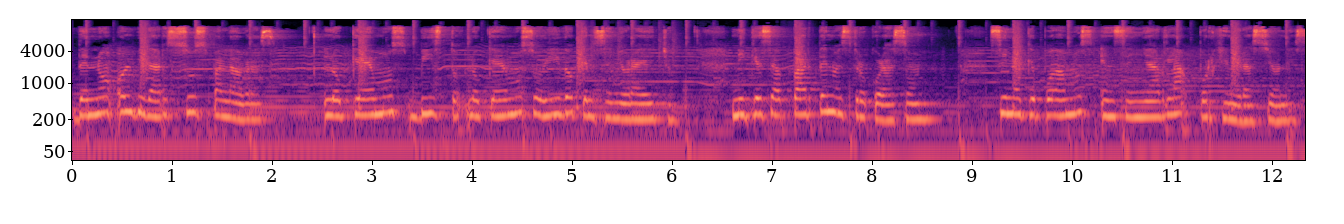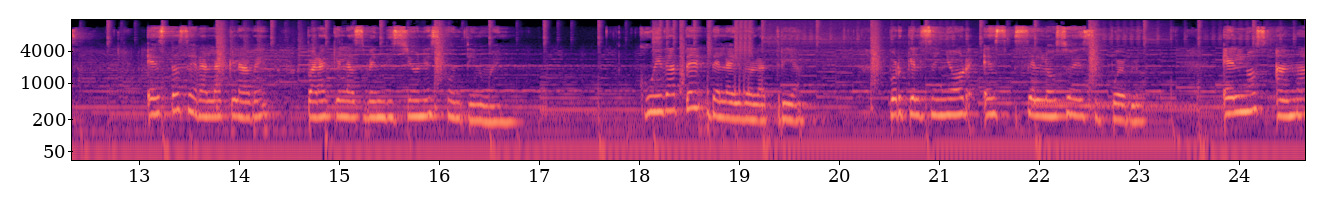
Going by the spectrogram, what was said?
de no olvidar sus palabras, lo que hemos visto, lo que hemos oído que el Señor ha hecho, ni que se aparte nuestro corazón, sino que podamos enseñarla por generaciones. Esta será la clave para que las bendiciones continúen. Cuídate de la idolatría, porque el Señor es celoso de su pueblo él nos ama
